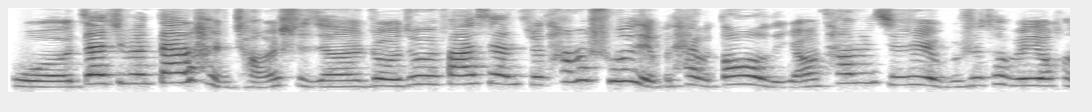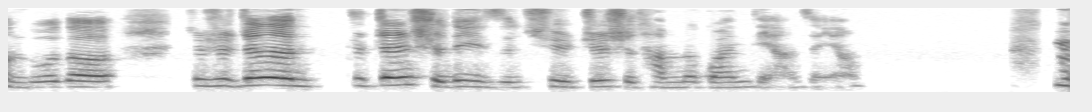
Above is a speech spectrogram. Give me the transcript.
我在这边待了很长时间了之后，就会发现，其实他们说的也不太有道理。然后他们其实也不是特别有很多的，就是真的就真实例子去支持他们的观点啊，怎样？就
